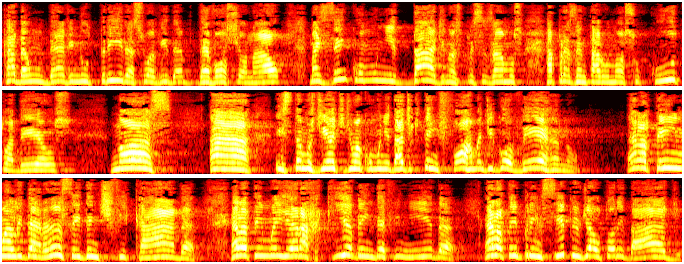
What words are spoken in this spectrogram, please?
cada um deve nutrir a sua vida devocional, mas em comunidade nós precisamos apresentar o nosso culto a Deus. Nós ah, estamos diante de uma comunidade que tem forma de governo. Ela tem uma liderança identificada, ela tem uma hierarquia bem definida, ela tem princípio de autoridade,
